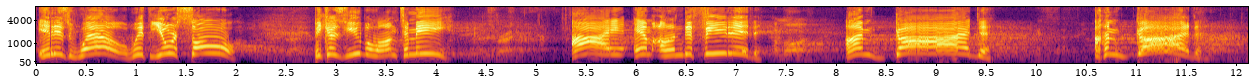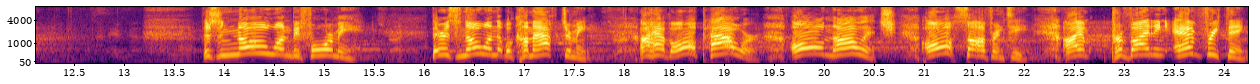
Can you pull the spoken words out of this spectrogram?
It is well with your soul because you belong to me. I am undefeated. I'm God. I'm God. There's no one before me. There is no one that will come after me. I have all power, all knowledge, all sovereignty. I am providing everything.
